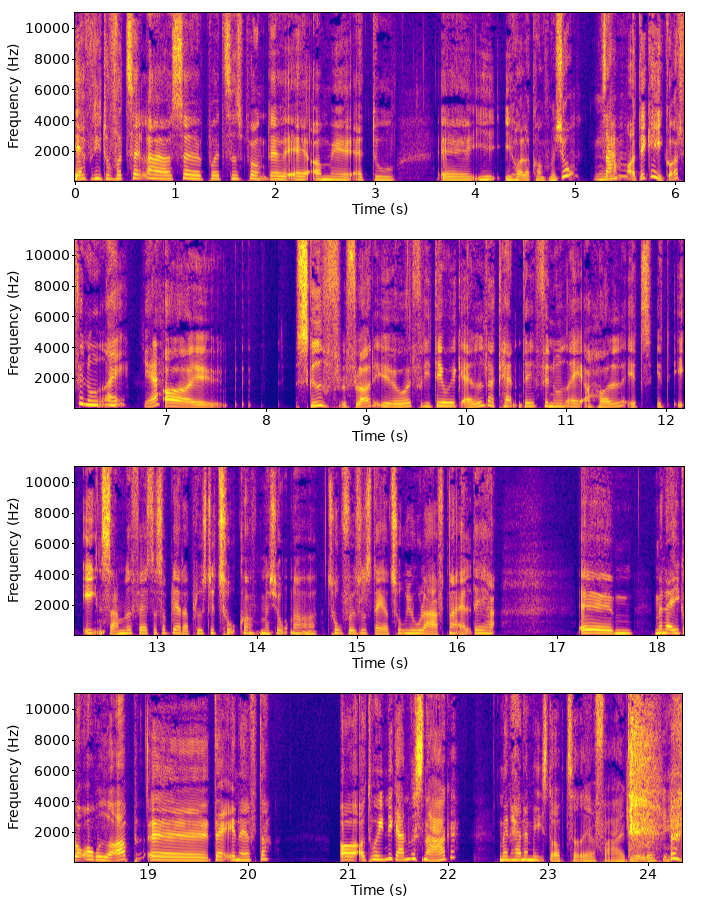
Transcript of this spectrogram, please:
Ja, fordi du fortæller også øh, på et tidspunkt øh, øh, om, øh, at du øh, I, I holder konfirmation mm. Mm. sammen, og det kan I godt finde ud af. Ja. Og øh, skide fl- flot i øvrigt, fordi det er jo ikke alle, der kan det, finde ud af at holde et, et, en samlet fest, og så bliver der pludselig to konfirmationer, og to fødselsdage, og to juleaftener, og alt det her. Øhm, men at I går og rydder op øh, dagen efter, og, og du egentlig gerne vil snakke, men han er mest optaget af at fare bålet.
